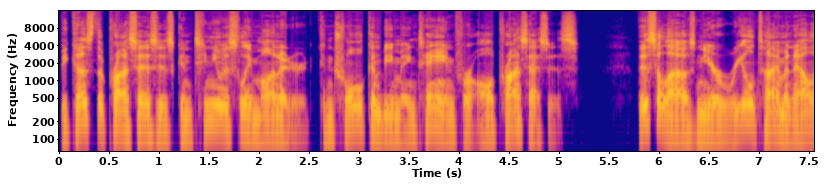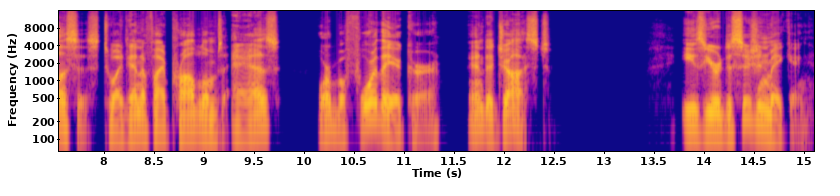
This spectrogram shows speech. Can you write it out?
Because the process is continuously monitored, control can be maintained for all processes. This allows near real time analysis to identify problems as or before they occur and adjust. Easier decision making.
